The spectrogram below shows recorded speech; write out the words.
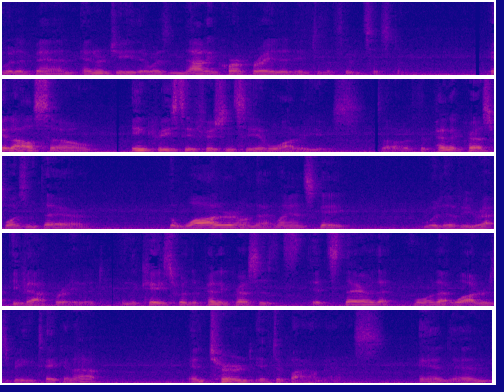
would have been energy that was not incorporated into the food system. It also increased the efficiency of water use. So if the pennycress wasn't there, the water on that landscape would have evaporated. In the case where the pennycress is, it's there that more of that water is being taken up and turned into biomass, and then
